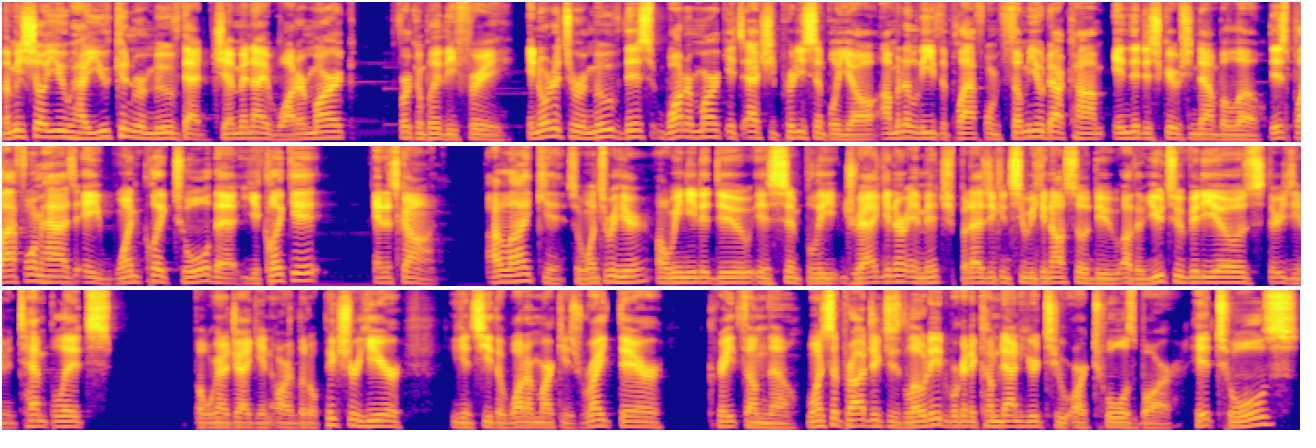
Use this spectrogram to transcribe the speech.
Let me show you how you can remove that Gemini watermark for completely free. In order to remove this watermark, it's actually pretty simple, y'all. I'm going to leave the platform thumio.com in the description down below. This platform has a one-click tool that you click it and it's gone. I like it. So once we're here, all we need to do is simply drag in our image. But as you can see, we can also do other YouTube videos. There's even templates, but we're going to drag in our little picture here. You can see the watermark is right there. Create thumbnail. Once the project is loaded, we're going to come down here to our tools bar. Hit tools.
